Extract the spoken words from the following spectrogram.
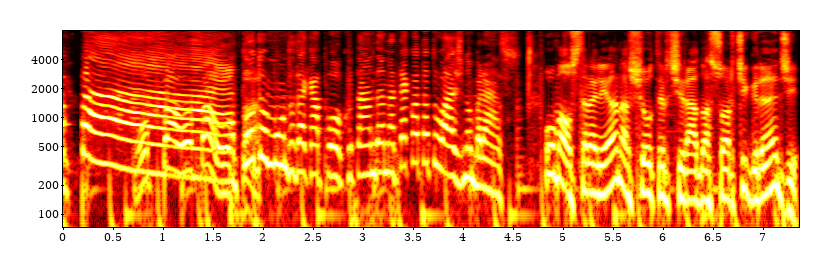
Opa! Opa, opa, opa. Todo mundo daqui a pouco tá andando até com a tatuagem no braço. Uma australiana achou ter tirado a sorte grande.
